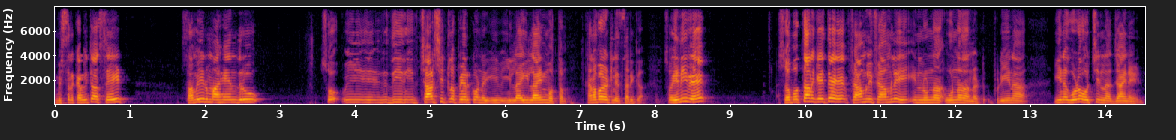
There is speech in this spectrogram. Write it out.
mister Kavitha said Sameer Mahendru so ఈ- ఇది ఇది చార్ట్ షీట్లో పేర్కొన్న ఈ- లైన్ మొత్తం. కనబడట్లేదు సరిగ్గా. సో ఎనీవే సో మొత్తానికైతే ఫ్యామిలీ ఫ్యామిలీ ఈయన ఉన్న ఉన్నదన్నట్టు. ఇప్పుడు ఈయన ఈయన కూడా వచ్చి ఇలా జాయిన్ అయ్యిండు.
